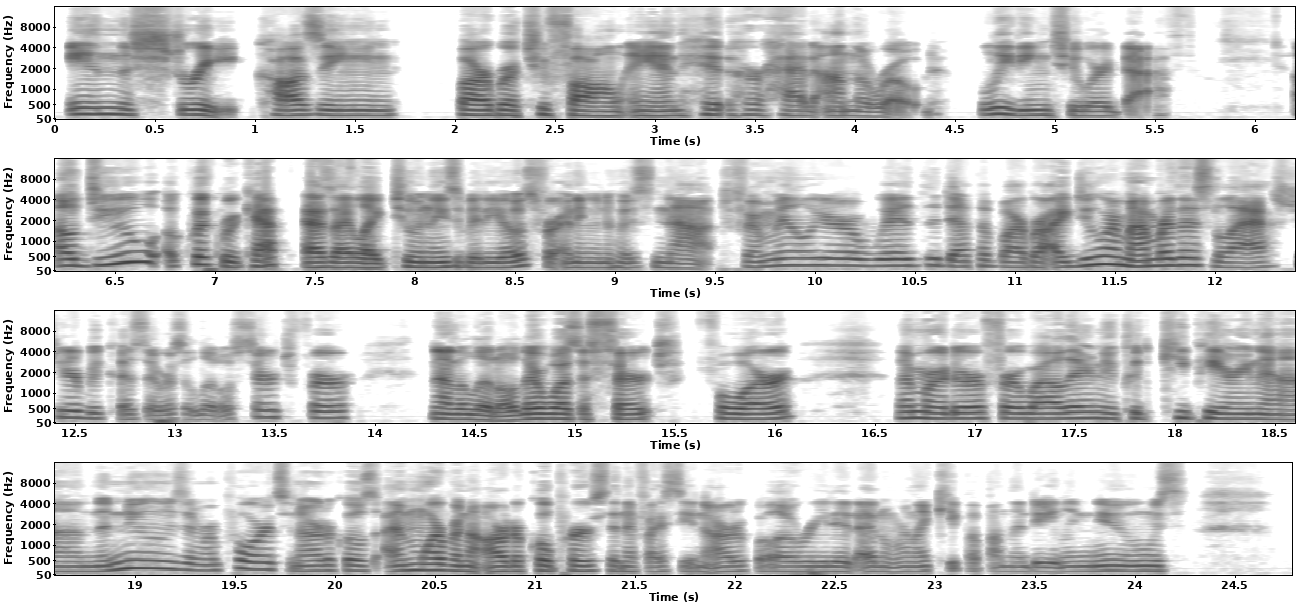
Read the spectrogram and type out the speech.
in the street, causing Barbara to fall and hit her head on the road, leading to her death. I'll do a quick recap as I like to in these videos for anyone who's not familiar with the death of Barbara. I do remember this last year because there was a little search for, not a little, there was a search for the murderer for a while there, and you could keep hearing on the news and reports and articles. I'm more of an article person. If I see an article, I'll read it. I don't really keep up on the daily news.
